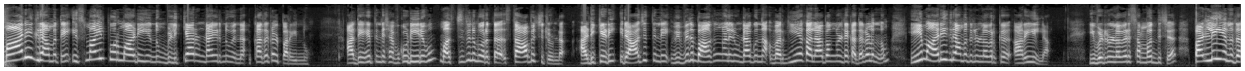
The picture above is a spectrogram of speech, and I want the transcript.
മാരി ഗ്രാമത്തെ ഇസ്മായിൽപൂർ മാടി എന്നും വിളിക്കാറുണ്ടായിരുന്നുവെന്ന് കഥകൾ പറയുന്നു. അദ്ദേഹത്തിന്റെ ശവകുടീരവും മസ്ജിദിന് പുറത്ത് സ്ഥാപിച്ചിട്ടുണ്ട്. അടിക്കടി രാജ്യത്തിന്റെ വിവിധ ഭാഗങ്ങളിൽ ഉണ്ടാകുന്ന വർഗീയ കലാപങ്ങളുടെ കഥകളൊന്നും ഈ മാരി ഗ്രാമത്തിലുള്ളവർക്ക് അറിയില്ല. ഇവിടെയുള്ളവരെ സംബന്ധിച്ച് പള്ളി എന്നത്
